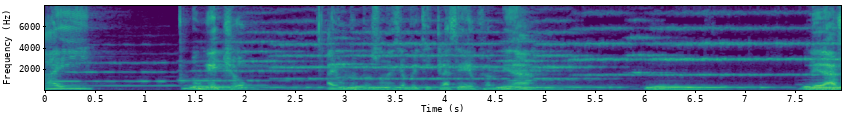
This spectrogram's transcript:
Hay un hecho, algunas personas dicen, ¿qué clase de enfermedad le das,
